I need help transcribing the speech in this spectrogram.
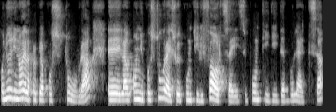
ognuno di noi ha la propria postura, eh, la, ogni postura ha i suoi punti di forza, i suoi punti di debolezza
